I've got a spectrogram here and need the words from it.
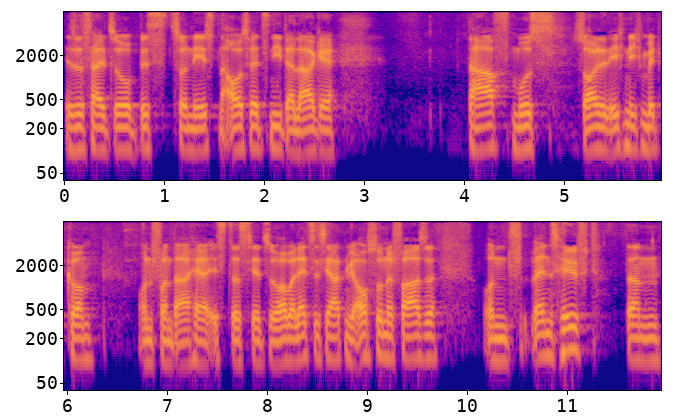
ist es halt so, bis zur nächsten Auswärtsniederlage darf, muss, soll ich nicht mitkommen. Und von daher ist das jetzt so. Aber letztes Jahr hatten wir auch so eine Phase. Und wenn es hilft, dann,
